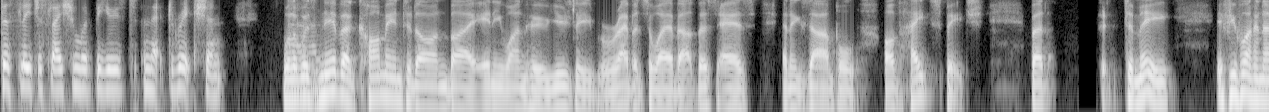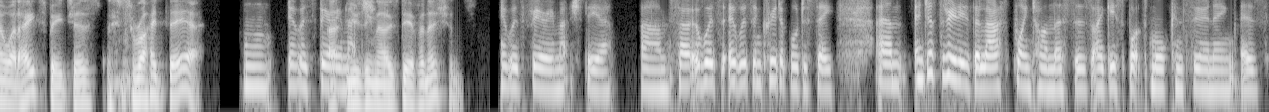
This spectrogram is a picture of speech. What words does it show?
this legislation would be used in that direction? Well, it was um, never commented on by anyone who usually rabbits away about this as an example of hate speech. But to me, if you want to know what hate speech is, it's right there. Mm, it was very uh, much using those definitions. It was very much there. Um, so it was it was incredible to see. Um, and just really the last point on this is, I guess, what's more concerning is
